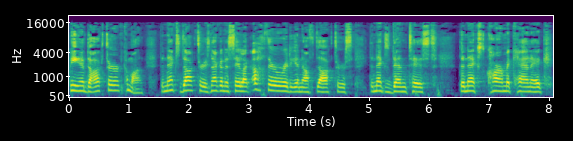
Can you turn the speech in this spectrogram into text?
Being a doctor, come on. The next doctor is not going to say like, oh, there are already enough doctors. The next dentist, the next car mechanic,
